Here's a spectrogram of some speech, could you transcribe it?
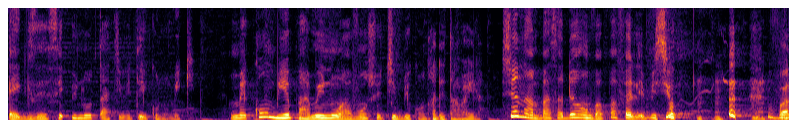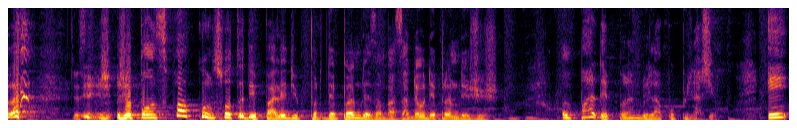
exercer une autre activité économique. Mais combien parmi nous avons ce type de contrat de travail-là? Si un ambassadeur, on ne va pas faire l'émission. voilà. Je ne pense pas qu'on soit de parler des problèmes des ambassadeurs ou des problèmes des juges. On parle des problèmes de la population. Et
